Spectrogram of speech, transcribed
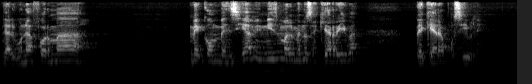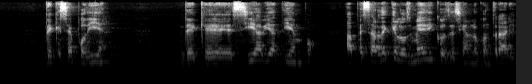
de alguna forma, me convencía a mí mismo, al menos aquí arriba, de que era posible, de que se podía, de que sí había tiempo, a pesar de que los médicos decían lo contrario,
